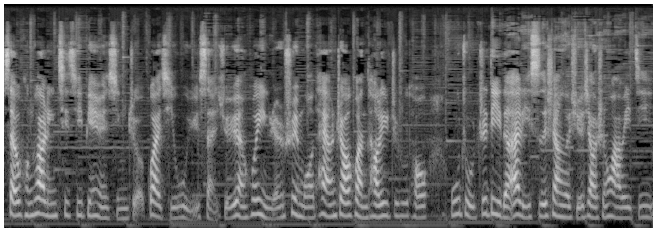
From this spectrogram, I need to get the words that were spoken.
赛博朋克2077、边缘行者、怪奇物语、伞学院、灰影人、睡魔、太阳召唤、逃离蜘蛛头、无主之地的爱丽丝、上个学校、生化危机、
